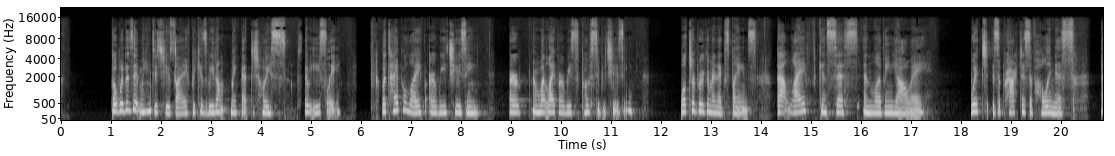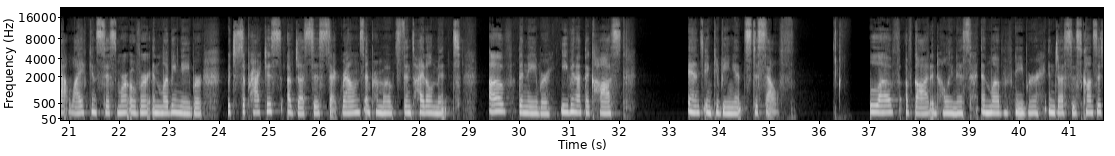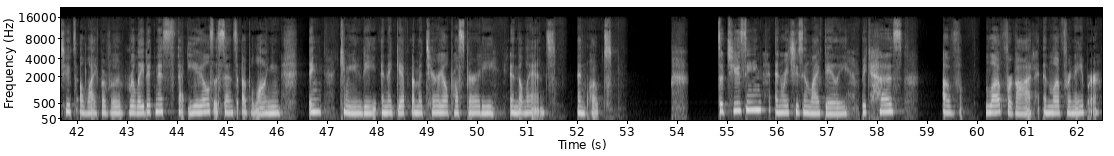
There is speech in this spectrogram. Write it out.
But what does it mean to choose life? Because we don't make that choice so easily. What type of life are we choosing? Or, and what life are we supposed to be choosing? Walter Brueggemann explains that life consists in loving Yahweh, which is a practice of holiness. That life consists, moreover, in loving neighbor, which is a practice of justice that grounds and promotes the entitlement of the neighbor, even at the cost and inconvenience to self love of God and holiness and love of neighbor and justice constitutes a life of relatedness that yields a sense of belonging in community and a gift of material prosperity in the land. End quote. So choosing and rechoosing life daily because of love for God and love for neighbor.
